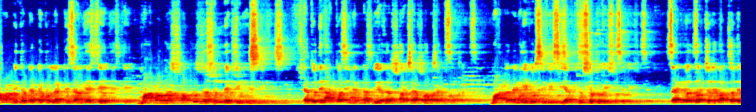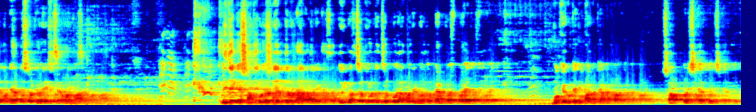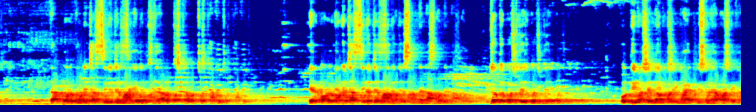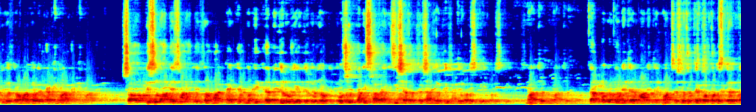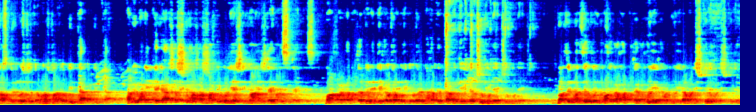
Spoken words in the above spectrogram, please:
আমার ভিতরটা কেমন লাগতেছে? আমি আজকে মা বাবার সম্পূর্ণ মিছি এতদিন আব্বা ছিলেন না, দুই হাজার সাত গেছে। মাটাকে নিয়ে বসে গেছি ছোট পাঁচ বছরের বাচ্চাদের মধ্যে এত ছোট হয়ে গেছে আমার মা। নিজেকে সম্পূর্ণ নিয়ন্ত্রণ হয়ে গেছে দুই বছর পর্যন্ত মতো ক্যাম্পাস মুখে উঠে খাওয়া খানা খাওয়া সব পরিষ্কার পরিষ্কার। তারপরে মনে চাচ্ছিল যে, মা, এই অবস্থায় আরও পাঁচটা বছর থাকে এরপরে মনে চাচ্ছিল যে, মা, আমাদের সামনে না হবে যত কষ্টই করি প্রতি মাসে নর্মালি মায়ের পিছনে আমার ব্যক্তিগত আমার ঘরে থাকে মা। সব কিছু বাদে ইত্যাদি ওষুধ পানি ছাড়াই বিশ হাজার জন্য জন্য তারপরে মনে যায় মানে যে পঞ্চাশ হাজার টাকা খরচ করে তা আমাদের প্রস্তুত আমার মা বিদ্যা আমি বাড়ির থেকে আসার সময় আমার মাকে বলে আসি, মা, আমি যাইতেছি। মা আমার হাতটা ধরে দিয়ে কথা বলতে পারে না, হাতের তালুতে একটা চুমু দেয় চুমু দেয়। মাঝে মাঝে ওই মাথা হাতটা ঘুরে আমার মুখটা মালিশ করে মালিশ করে।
